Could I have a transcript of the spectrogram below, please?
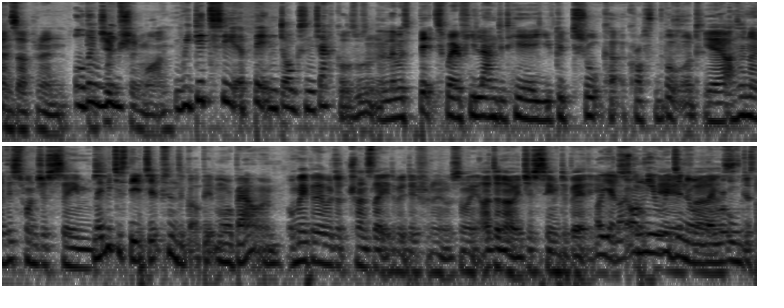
turns up in an Although we- Egyptian one. We did see it a bit in Dogs and Jackals, wasn't there? There was bits where if you landed here, you could shortcut across the board. Yeah, I don't know. This one just seems, Maybe just the Egyptians have got a bit more about them. or maybe they were just translated a bit differently or something. I don't know. It just seemed a bit. Oh yeah, like on the original, they were all just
